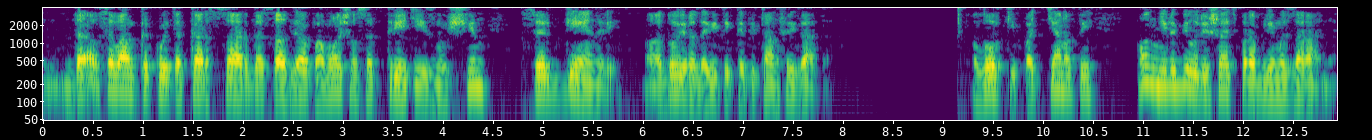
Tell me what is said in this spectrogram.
«Дался вам какой-то корсар», — досадливо поморщился третий из мужчин, сэр Генри, молодой и родовитый капитан фрегата. Ловкий, подтянутый, он не любил решать проблемы заранее.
